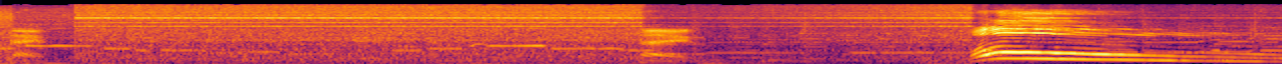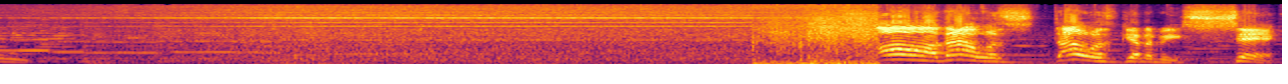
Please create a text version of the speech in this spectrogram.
Okay. Okay. Oh! Oh, that was that was gonna be sick.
